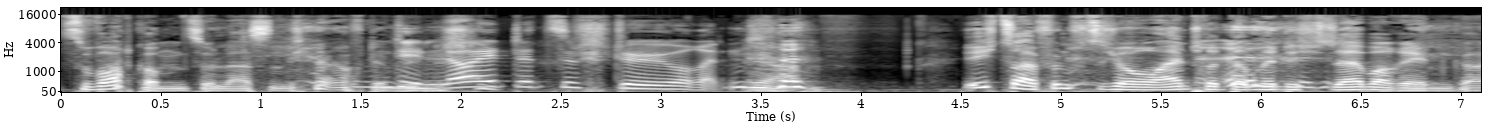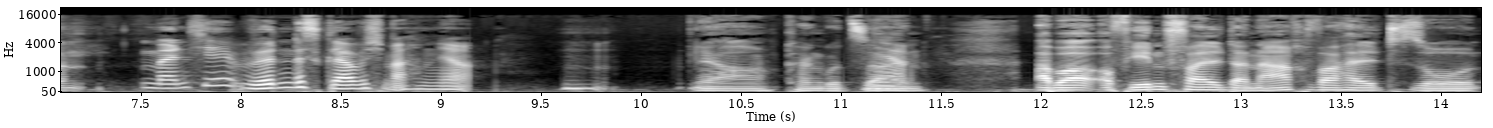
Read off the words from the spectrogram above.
zu Wort kommen zu lassen. Die, Um die. Leute zu stören. Ja. Ich zahle 50 Euro Eintritt, damit ich selber reden kann. Manche würden das, glaube ich, machen, ja. Ja, kann gut sein. Aber auf jeden Fall danach war halt so,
